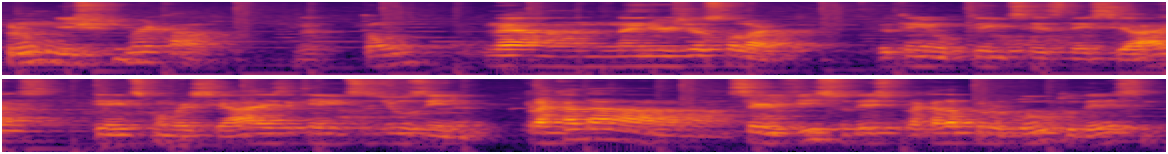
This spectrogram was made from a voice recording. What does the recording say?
para um nicho de mercado. Né? Então, na, na energia solar, eu tenho clientes residenciais, clientes comerciais e clientes de usina. Para cada serviço desse, para cada produto desse,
